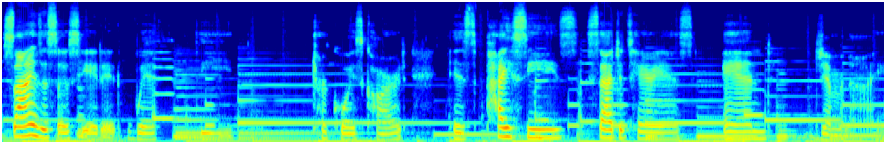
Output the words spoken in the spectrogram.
Signs associated with the turquoise card is Pisces, Sagittarius, and Gemini.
